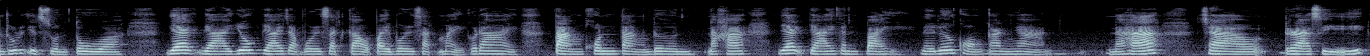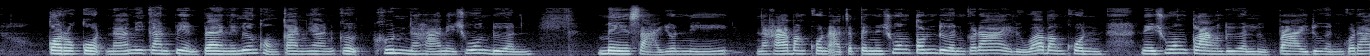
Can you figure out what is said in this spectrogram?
ำธุรกิจส่วนตัว แยกย้ายโยกย้ายจากบริษัทเก่าไปบริษัทใหม่ก็ได้ ต่างคนต่างเดินนะคะ แยกย้ายกันไปในเรื่องของการงานนะคะชาวราศีกรกฎนะมีการเปลี่ยนแปลงในเรื่องของการงานเกิดขึ้นนะคะในช่วงเดือนเมษายนนี้ นะคะ บางคนอาจจะเป็นในช่วงต้นเดือนก็ได้ หรือว่าบางคนในช่วงกลางเดือนหรือปลายเดือนก็ได้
